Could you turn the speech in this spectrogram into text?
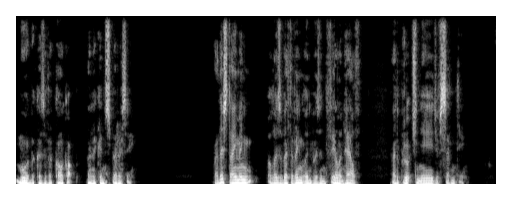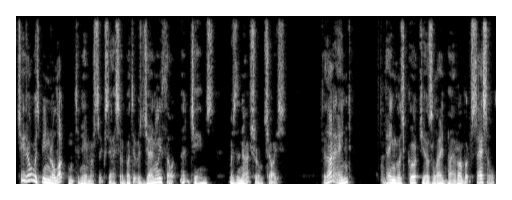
more because of a cock-up than a conspiracy. By this time, Elizabeth of England was in failing health and approaching the age of 70. She had always been reluctant to name her successor, but it was generally thought that James was the natural choice. To that end, the English courtiers led by Robert Cecil,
